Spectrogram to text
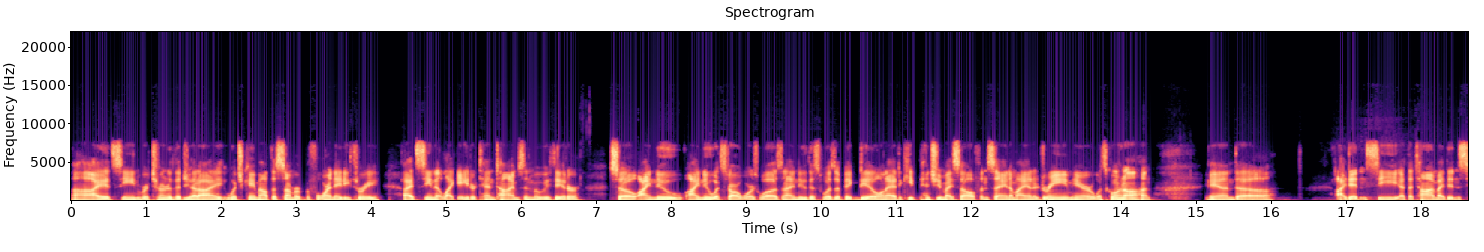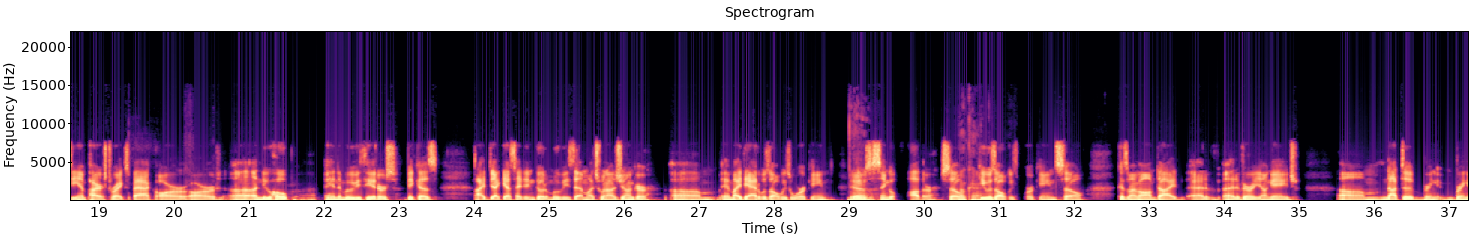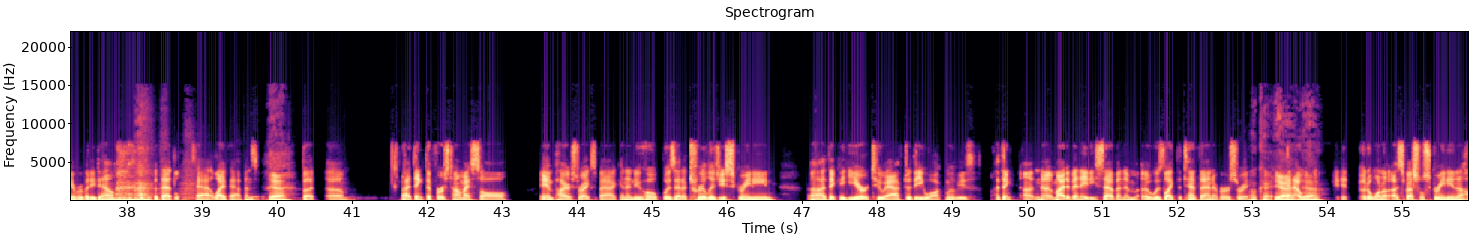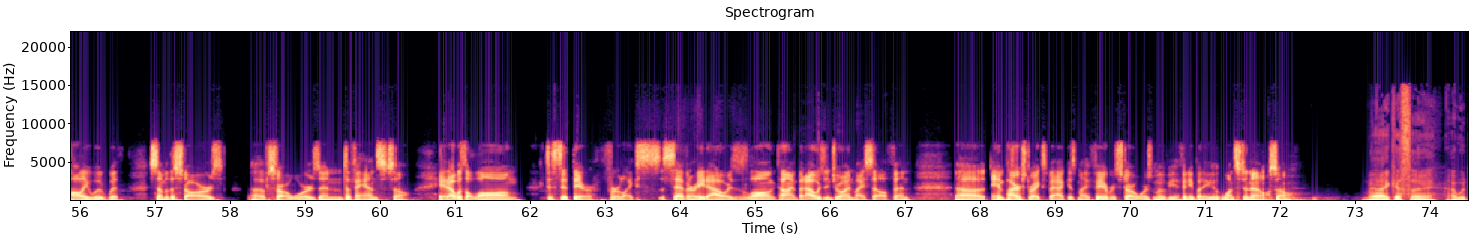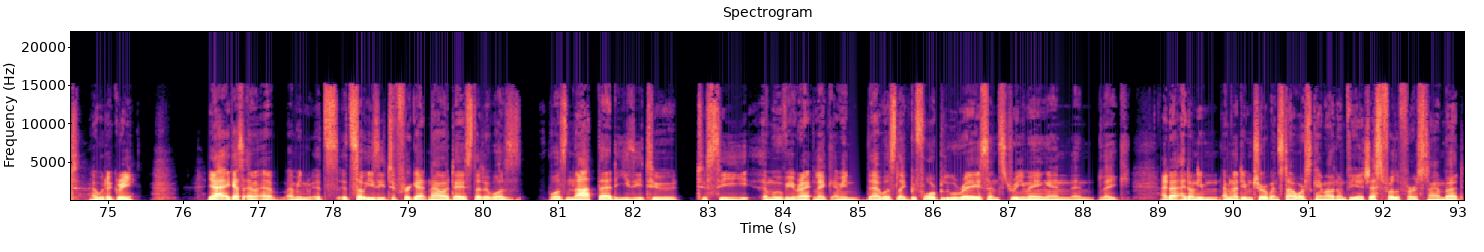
Uh, I had seen Return of the Jedi, which came out the summer before in '83. I had seen it like eight or ten times in movie theater, so I knew I knew what Star Wars was, and I knew this was a big deal. And I had to keep pinching myself and saying, "Am I in a dream here? What's going on?" And uh, I didn't see at the time. I didn't see Empire Strikes Back or or uh, A New Hope in the movie theaters because I, I guess I didn't go to movies that much when I was younger. Um, and my dad was always working. Yeah. He was a single father, so Okay. he was always working. So because my mom died at a, at a very young age. Um, not to bring bring everybody down, but that life happens. Yeah, But um, I think the first time I saw Empire Strikes Back and A New Hope was at a trilogy screening. Uh, I think a year or two after the Ewok movies. I think uh, no, it might have been '87. and It was like the 10th anniversary. okay, yeah, and I was yeah, to go to one a special screening in Hollywood with some of the stars of Star Wars and the fans. So, and that was a long to sit there for like seven or eight hours is a long time, but I was enjoying myself. And uh, Empire Strikes Back is my favorite Star Wars movie. If anybody wants to know, so I guess I I would I would agree. Yeah, I guess uh, uh, I mean it's it's so easy to forget nowadays that it was was not that easy to to see a movie, right? Like, I mean, that was like before Blu-rays and streaming and, and like, I don't, I don't even, I'm not even sure when Star Wars came out on VHS for the first time, but,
